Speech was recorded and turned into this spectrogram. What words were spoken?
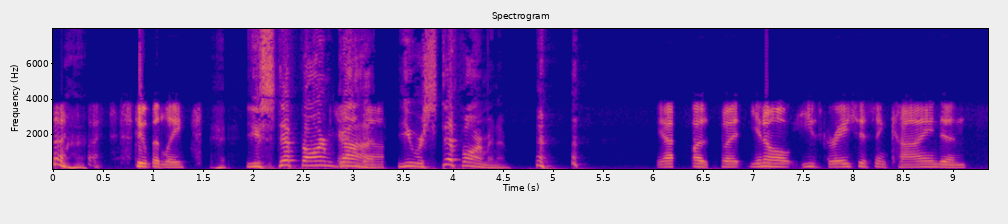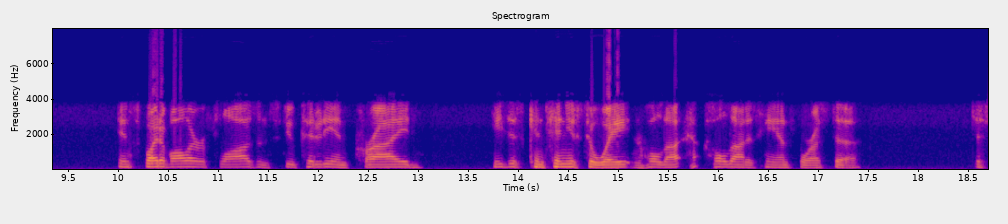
Stupidly. You stiff armed God. Uh, you were stiff arming him. yeah, but you know He's gracious and kind, and in spite of all our flaws and stupidity and pride, he just continues to wait and hold out hold out his hand for us to just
